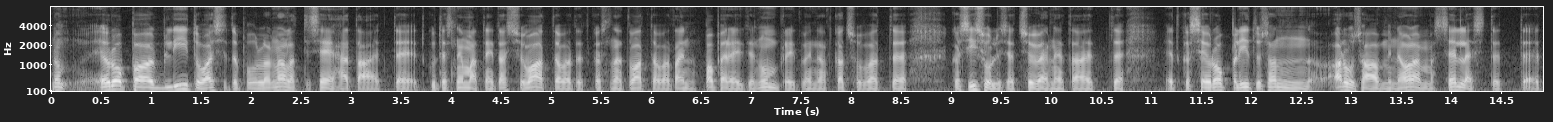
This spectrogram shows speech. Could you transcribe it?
no Euroopa Liidu asjade puhul on alati see häda, et, et kuidas nemad neid asju vaatavad, et kas nad vaatavad ainult pabereid ja numbreid või nad katsuvad ka sisuliselt süveneda, et et kas Euroopa Liidus on arusaamine olemas sellest, et, et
